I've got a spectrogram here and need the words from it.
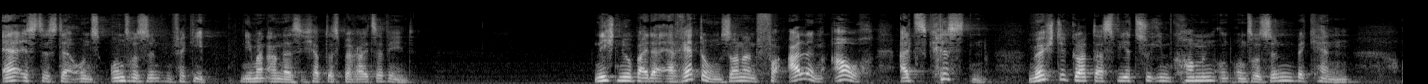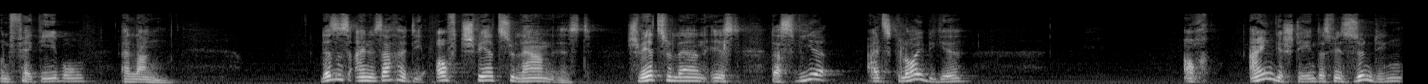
Er ist es, der uns unsere Sünden vergibt. Niemand anders. Ich habe das bereits erwähnt. Nicht nur bei der Errettung, sondern vor allem auch als Christen möchte Gott, dass wir zu ihm kommen und unsere Sünden bekennen und Vergebung erlangen. Das ist eine Sache, die oft schwer zu lernen ist. Schwer zu lernen ist, dass wir als Gläubige auch eingestehen, dass wir sündigen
